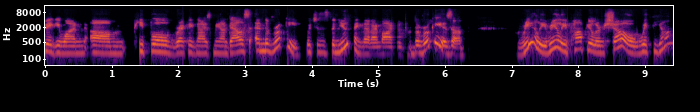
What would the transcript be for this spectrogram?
biggie one. Um, people recognize me on Dallas and the Rookie, which is the new thing that I'm on. The Rookie is a really really popular show with young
